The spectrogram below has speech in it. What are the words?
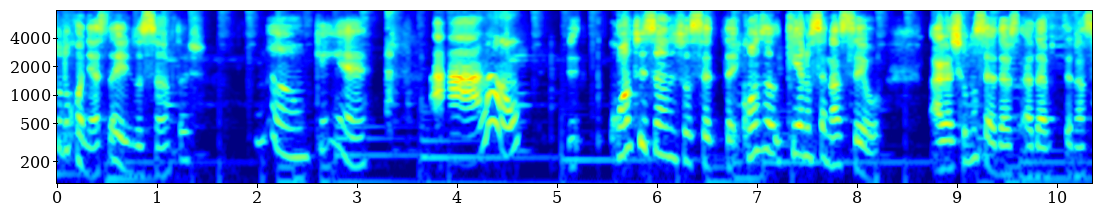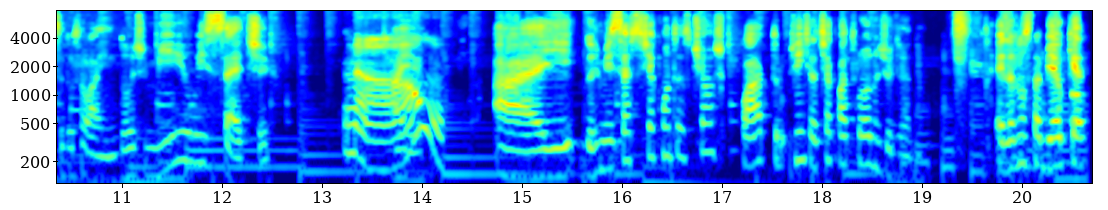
Tu não conhece daí dos Santos? Não, quem é? Ah, não. Quantos anos você tem? Quantos, que ano você nasceu? Ah, acho que eu não sei, ela deve, ela deve ter nascido, sei lá, em 2007. Não. Aí, 2007 tinha quantos? Tinha uns quatro. Gente, ela tinha quatro anos, Juliana. Ela não sabia o que é.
